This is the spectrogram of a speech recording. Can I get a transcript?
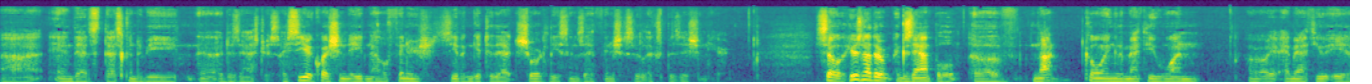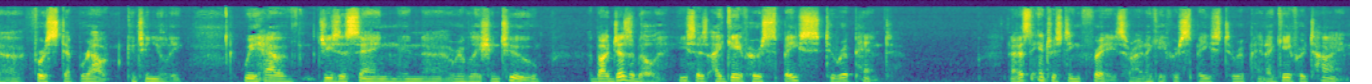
Uh, and that's that's going to be uh, disastrous. I see your question, Aiden. I'll finish, see if I can get to that shortly as soon as I finish this little exposition here. So here's another example of not going the Matthew 1 or uh, Matthew uh, first step route continually. We have Jesus saying in uh, Revelation 2 about Jezebel. He says, I gave her space to repent. Now that's an interesting phrase, right? I gave her space to repent. I gave her time.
